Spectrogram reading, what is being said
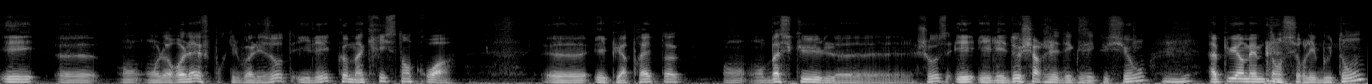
et on, on, le relève pour qu'il voit les autres. Il est comme un Christ en croix. Euh, et puis après, on, bascule euh, la chose et, les deux chargés d'exécution mhm. appuient en même temps sur les boutons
